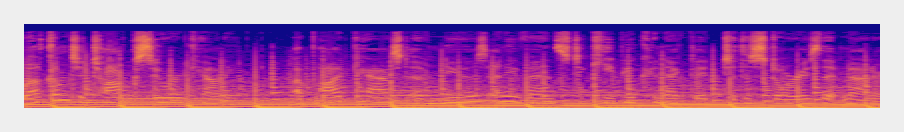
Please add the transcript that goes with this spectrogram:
Welcome to Talk Seward County, a podcast of news and events to keep you connected to the stories that matter,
